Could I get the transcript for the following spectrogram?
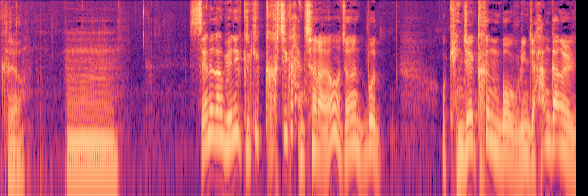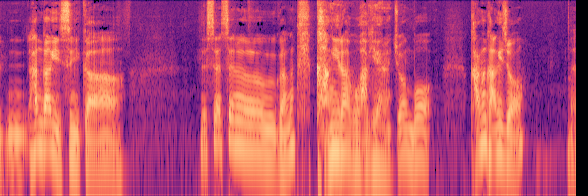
그래요. 음. 세느강변이 그렇게 크지가 않잖아요. 저는 뭐, 뭐 굉장히 큰 뭐 우리 이제 한강을 한강이 있으니까. 근데 세, 세느강은 강이라고 하기에는 좀 뭐 강은 강이죠. 네.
